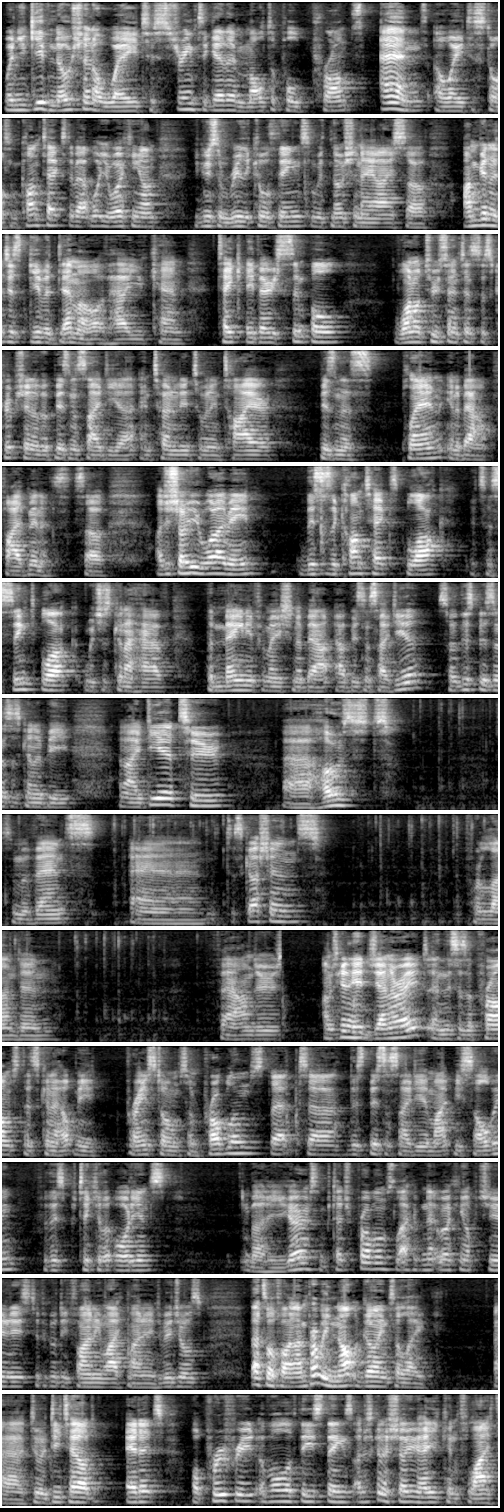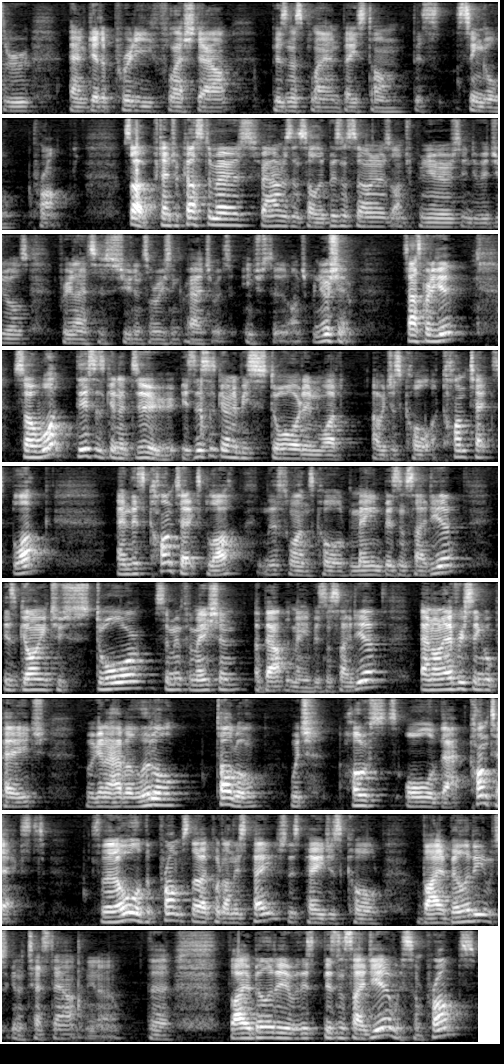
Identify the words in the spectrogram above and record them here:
when you give Notion a way to string together multiple prompts and a way to store some context about what you're working on, you can do some really cool things with Notion AI. So I'm going to just give a demo of how you can take a very simple one or two sentence description of a business idea and turn it into an entire business plan in about five minutes. So I'll just show you what I mean. This is a context block. It's a synced block, which is going to have the main information about our business idea. So this business is going to be an idea to uh, host some events and discussions for London founders. I'm just going to hit generate, and this is a prompt that's going to help me brainstorm some problems that uh, this business idea might be solving for this particular audience. But here you go, some potential problems, lack of networking opportunities, difficulty finding like-minded individuals. That's all fine. I'm probably not going to like uh, do a detailed edit or proofread of all of these things. I'm just going to show you how you can fly through and get a pretty fleshed out business plan based on this single prompt. So potential customers, founders and solo business owners, entrepreneurs, individuals, freelancers, students, or recent graduates interested in entrepreneurship. Sounds pretty good. So what this is going to do is this is going to be stored in what I would just call a context block. And this context block, this one's called main business idea, is going to store some information about the main business idea. And on every single page, we're going to have a little toggle which hosts all of that context. So that all of the prompts that I put on this page, this page is called viability, which is going to test out, you know, the viability of this business idea with some prompts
